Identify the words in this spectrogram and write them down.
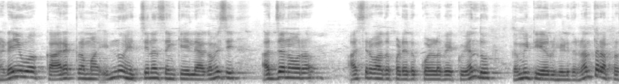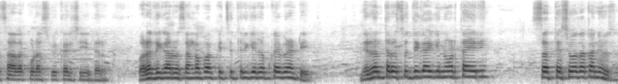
ನಡೆಯುವ ಕಾರ್ಯಕ್ರಮ ಇನ್ನೂ ಹೆಚ್ಚಿನ ಸಂಖ್ಯೆಯಲ್ಲಿ ಆಗಮಿಸಿ ಅಜ್ಜನವರ ಆಶೀರ್ವಾದ ಪಡೆದುಕೊಳ್ಳಬೇಕು ಎಂದು ಕಮಿಟಿಯವರು ಹೇಳಿದರು. ನಂತರ ಪ್ರಸಾದ ಕೂಡ ಸ್ವೀಕರಿಸಿದರು. ವರದಿಗಾರರು ಸಂಗಪ್ಪ ಪಿಚ್ಚಿತ್ರಿಗೆ ರಬಕೈ ಬೆನಟಿ ನಿರಂತರ ಸುದ್ದಿಗಾಗಿ ನೋಡ್ತಾ ಇರಿ. ಸತ್ಯಶೋಧಕ ನ್ಯೂಸ್.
